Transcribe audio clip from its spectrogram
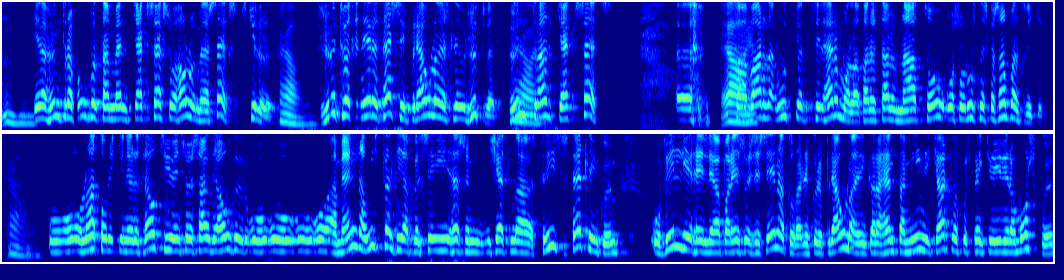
Mm -hmm. eða 100 fókbaltamenn gegn 6,5 eða 6, skilur þú hlutvöldin eru þessi brjálaðislegu hlutvöld 100 já, já. gegn 6 Uh, hvað var það útgjöld til herrmála þar er tala um NATO og svo rúsneska sambandsríkin. Og, og NATO-ríkin eru 30 eins og ég sagði áður og, og, og að menn á Íslandi jafnvel segi þessum hérna stríðsstellingum og viljir heimlega bara eins og þessi senatórar einhverju brjálaðingar að henda mín í kjarnokkursprengju yfir á Moskvu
